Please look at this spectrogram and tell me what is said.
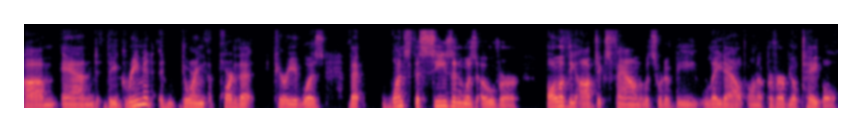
Um, and the agreement during part of that period was that once the season was over, all of the objects found would sort of be laid out on a proverbial table.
